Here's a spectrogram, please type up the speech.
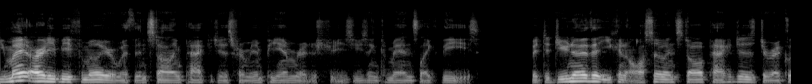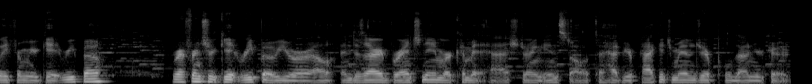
You might already be familiar with installing packages from npm registries using commands like these, but did you know that you can also install packages directly from your Git repo? Reference your Git repo URL and desired branch name or commit hash during install to have your package manager pull down your code.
